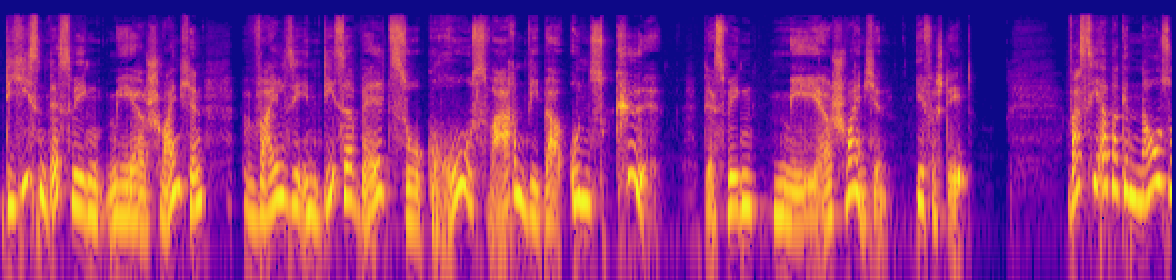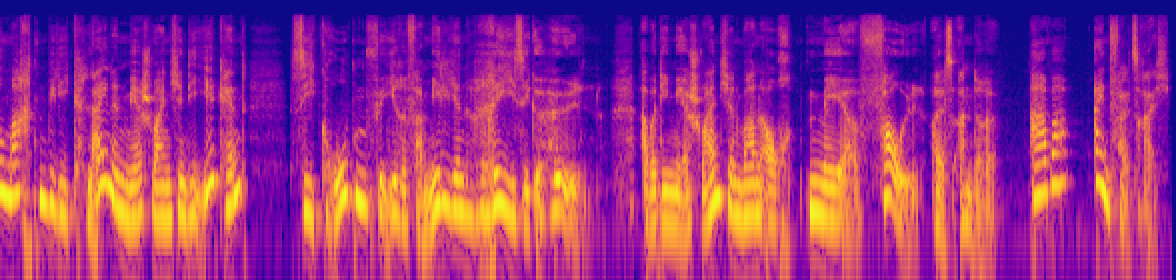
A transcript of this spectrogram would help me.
Die hießen deswegen Meerschweinchen, weil sie in dieser Welt so groß waren wie bei uns Kühe. Deswegen Meerschweinchen. Ihr versteht? Was sie aber genauso machten wie die kleinen Meerschweinchen, die ihr kennt, sie gruben für ihre Familien riesige Höhlen. Aber die Meerschweinchen waren auch mehr faul als andere, aber einfallsreich.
